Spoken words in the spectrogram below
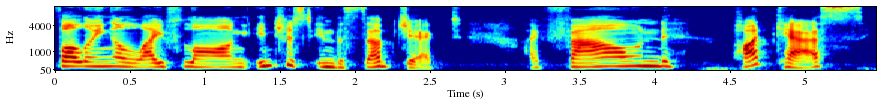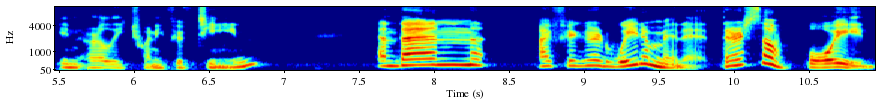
following a lifelong interest in the subject, I found podcasts in early 2015. And then I figured, wait a minute, there's a void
